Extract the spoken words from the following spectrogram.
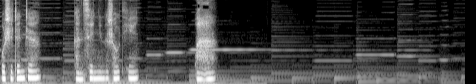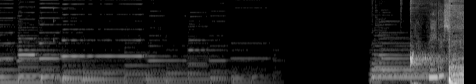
我是真真，感谢您的收听，晚安。你的世界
